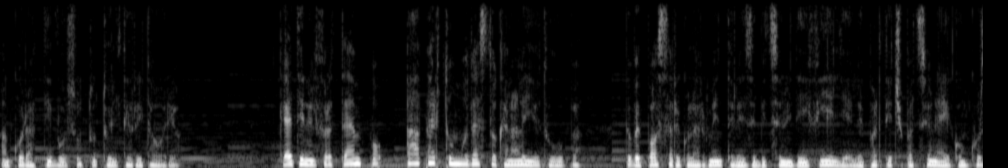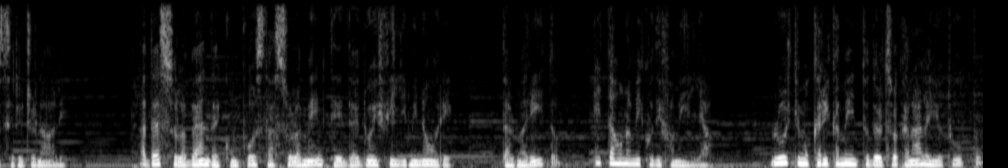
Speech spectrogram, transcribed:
ancora attivo su tutto il territorio. Katie nel frattempo ha aperto un modesto canale YouTube dove posta regolarmente le esibizioni dei figli e le partecipazioni ai concorsi regionali. Adesso la band è composta solamente dai due figli minori, dal marito e da un amico di famiglia. L'ultimo caricamento del suo canale YouTube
